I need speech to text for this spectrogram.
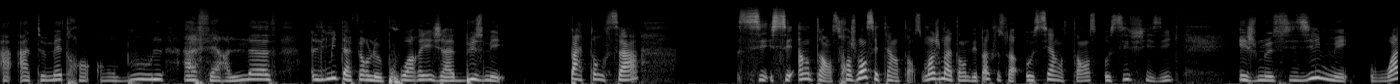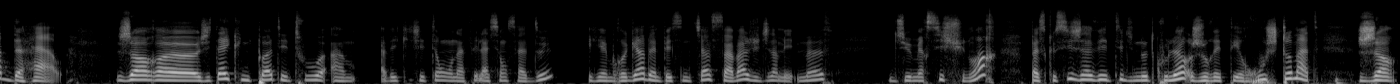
à, à te mettre en, en, boule, à faire l'œuf, limite à faire le poiré. J'abuse, mais pas tant que ça c'est intense. Franchement, c'était intense. Moi, je m'attendais pas que ce soit aussi intense, aussi physique. Et je me suis dit, mais what the hell? Genre, euh, j'étais avec une pote et tout, avec qui j'étais, on a fait la séance à deux. Et elle me regarde, elle me fait Cynthia, ça va? Je lui dis, non, mais meuf, Dieu merci, je suis noire. Parce que si j'avais été d'une autre couleur, j'aurais été rouge tomate. Genre,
